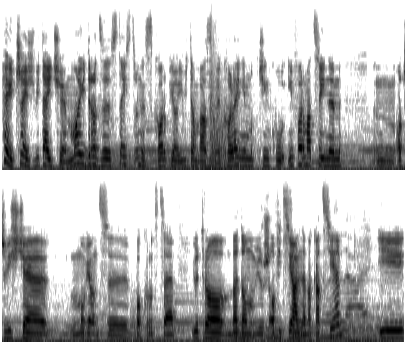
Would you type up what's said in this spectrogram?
Hej, cześć, witajcie moi drodzy, z tej strony Scorpio i witam was w kolejnym odcinku informacyjnym. Mm, oczywiście mówiąc y, pokrótce, jutro będą już oficjalne wakacje i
